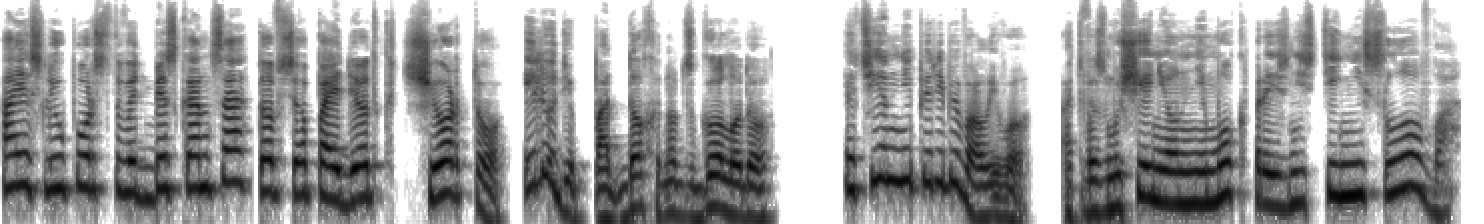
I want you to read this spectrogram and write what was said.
А если упорствовать без конца, то все пойдет к черту, и люди подохнут с голоду. Этьен не перебивал его. От возмущения он не мог произнести ни слова.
